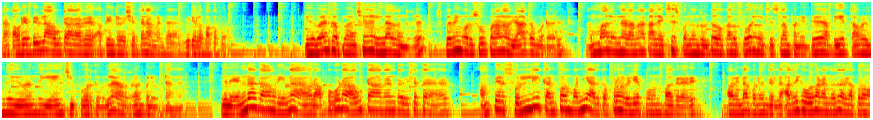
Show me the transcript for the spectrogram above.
தான். அவர் எப்படிலாம் அவுட் ஆறாரு அப்படின்ற விஷயத்த நம்ம இந்த வீடியோவில் பார்க்க போகிறோம் இது வேர்ல்டு கப் மேட்ச்சு இன்னால் இருந்தது. ஸ்பெமிங் ஒரு சூப்பரான ஒரு யார்டர் போட்டார். நம்மால் என்னடானா காலைல எக்ஸசைஸ் பண்ணலன்னு சொல்லிட்டு உட்காந்து ஃப்ளோரிங் எக்ஸசைஸ்லாம் பண்ணிவிட்டு அப்படியே தவிழ்ந்து விழுந்து ஏஞ்சி போகிறதுக்குள்ளே அவர் ரன் பண்ணி விட்டாங்க இதில் என்ன காமெடின்னா அவர் அப்போ கூட அவுட் ஆனன்ற விஷயத்த அம்பையர் சொல்லி கன்ஃபார்ம் பண்ணி அதுக்கப்புறம் வெளியே போகணுன்னு பார்க்குறாரு அவர் என்ன பண்ணுறதுன்னு தெரியல. அது வரைக்கும் ஒழுங்காக நடந்தது அதுக்கப்புறம்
